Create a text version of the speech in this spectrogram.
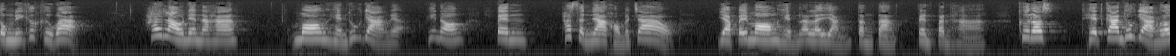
ตรงนี้ก็คือว่า ให้เราเนี่ยนะคะ มองเห็นทุกอย่างเนี่ย พี่น้องเป็นพระสัญญาของพระเจ้า อย่าไปมองเห็นอะไรอย่างต่างๆ เป็นปัญหา คือเราเหตุการณ์ทุกอย่างเรา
